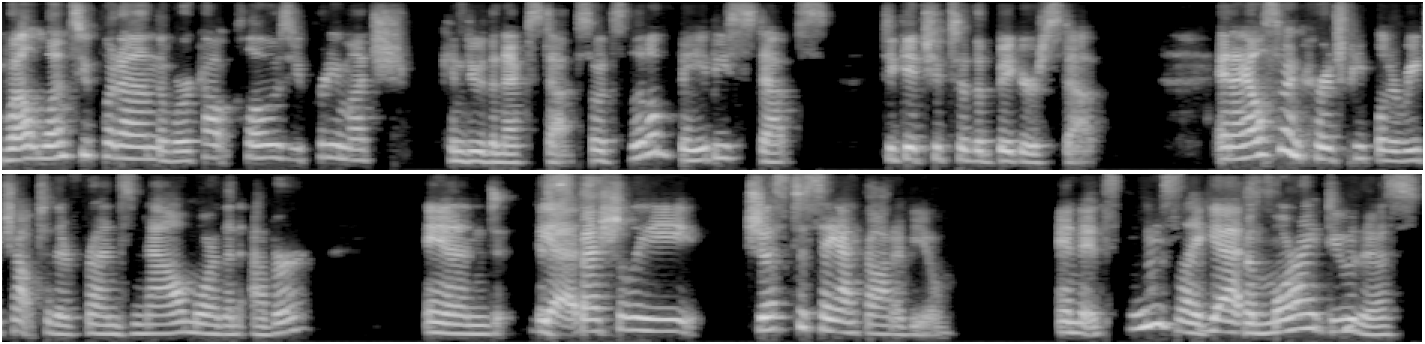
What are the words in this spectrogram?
Well once you put on the workout clothes you pretty much can do the next step. So it's little baby steps to get you to the bigger step. And i also encourage people to reach out to their friends now more than ever. And Yes. especially just to say i thought of you. And it seems like Yes. the more i do this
